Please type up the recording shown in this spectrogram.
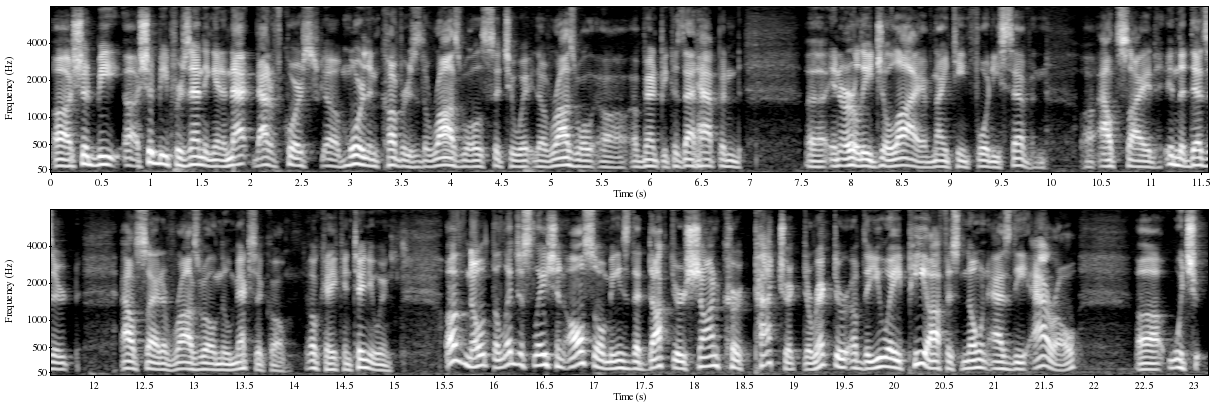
uh, should be uh, should be presenting it, and that that of course uh, more than covers the Roswell situation, the Roswell uh, event because that happened uh, in early July of 1947 uh, outside in the desert outside of Roswell, New Mexico. Okay, continuing. Of note, the legislation also means that Dr. Sean Kirkpatrick, director of the UAP office known as the AARO, uh, which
